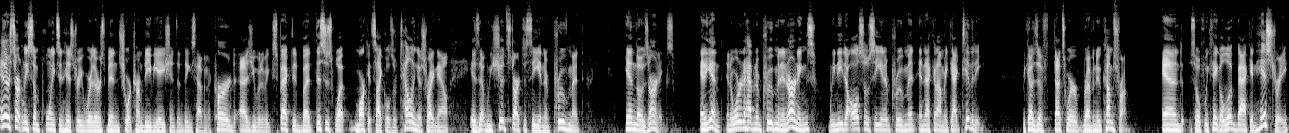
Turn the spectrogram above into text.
And there's certainly some points in history where there's been short term deviations and things haven't occurred as you would have expected. But this is what market cycles are telling us right now is that we should start to see an improvement in those earnings. And again, in order to have an improvement in earnings, we need to also see an improvement in economic activity because if that's where revenue comes from. And so if we take a look back in history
